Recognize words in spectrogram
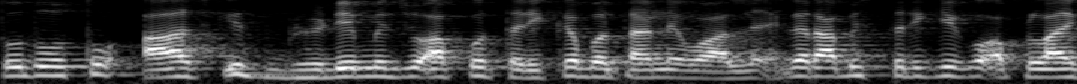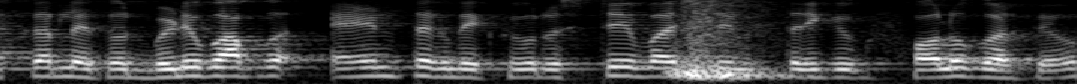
तो दोस्तों, आज की इस वीडियो में जो आपको तरीका बताने वाले हैं, अगर आप इस तरीके को अप्लाई कर लेते हो और वीडियो को आप एंड तक देखते हो और स्टेप बाय स्टेप इस तरीके को फॉलो करते हो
